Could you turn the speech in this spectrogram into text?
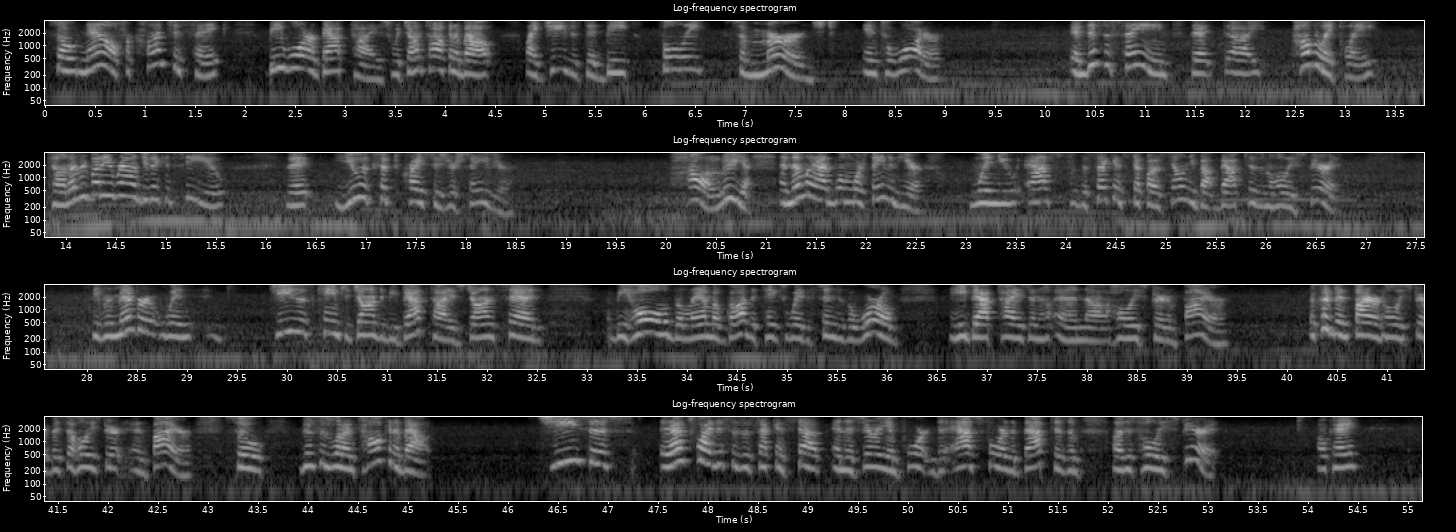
So now for conscience sake, be water baptized, which I'm talking about like Jesus did, be fully submerged into water. And this is saying that uh, publicly, telling everybody around you that can see you, that you accept Christ as your Savior. Hallelujah. And then I add one more thing in here. When you ask for the second step I was telling you about baptism of Holy Spirit. See, remember when Jesus came to John to be baptized, John said, Behold, the Lamb of God that takes away the sin of the world. He baptized in, in uh, Holy Spirit and fire. It could have been fire and Holy Spirit, but it's the Holy Spirit and fire. So this is what I'm talking about. Jesus that's why this is a second step and it's very important to ask for the baptism of this Holy Spirit. Okay?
